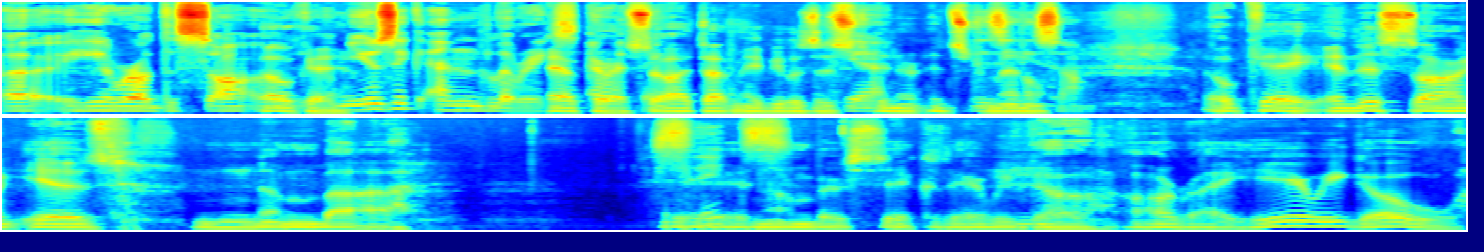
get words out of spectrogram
uh, he wrote the song, uh, Okay. music and lyrics, Okay. everything. So I thought maybe it was his yeah, this is instrumental. song. Okay. And this song is number Six. number six. There we go. Hmm. All right, here we go.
